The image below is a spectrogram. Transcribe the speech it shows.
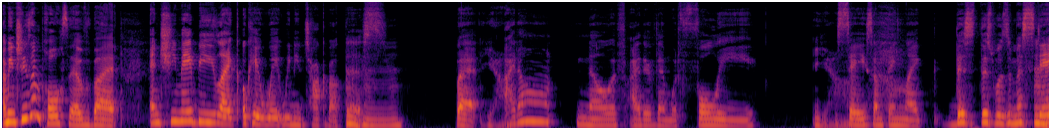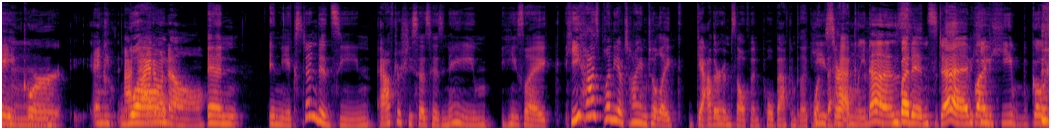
I mean, she's impulsive, but And she may be like, okay, wait, we need to talk about this. Mhm. But Yeah. I don't know if either of them would fully yeah. say something like this this was a mistake Mhm. or anything. I, I don't know. And in the extended scene, after she says his name, he's like, he has plenty of time to like gather himself and pull back and be like, what he the heck? certainly does. But instead, but he he goes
